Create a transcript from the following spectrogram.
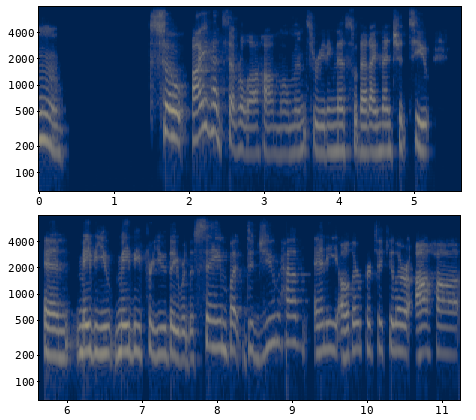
Mm. So I had several aha moments reading this that I mentioned to you. And maybe you maybe for you they were the same, but did you have any other particular aha,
